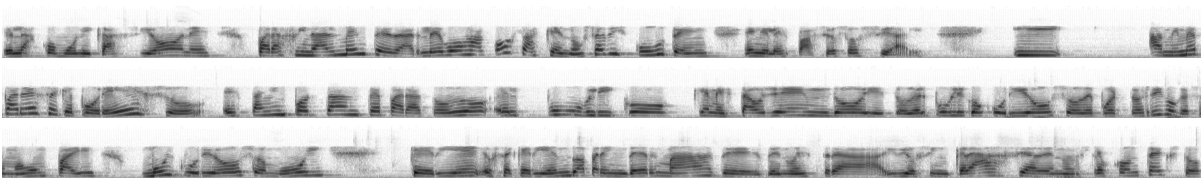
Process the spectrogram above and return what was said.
en las comunicaciones, para finalmente darle voz a cosas que no se discuten en el espacio social. Y a mí me parece que por eso es tan importante para todo el público que me está oyendo y todo el público curioso de Puerto Rico, que somos un país muy curioso, muy queriendo, o sea, queriendo aprender más de, de, nuestra idiosincrasia, de nuestros contextos,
